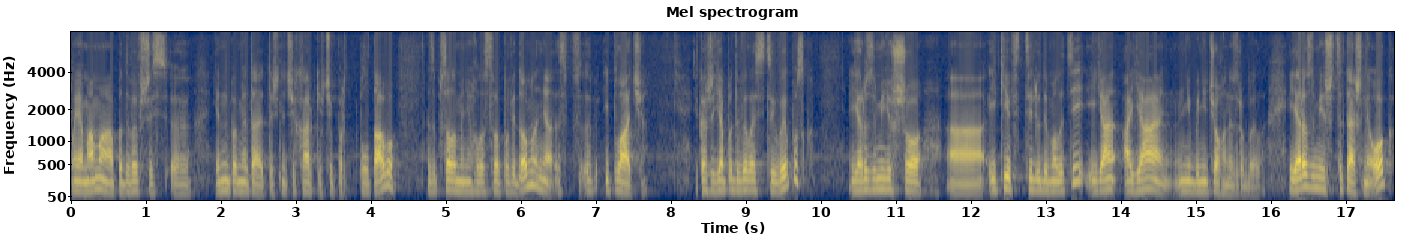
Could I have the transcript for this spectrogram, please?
Моя мама, подивившись, я не пам'ятаю точно, чи Харків, чи Полтаву, записала мені голосове повідомлення і плаче. І каже: я подивилась цей випуск, і я розумію, що а, які ці люди молодці, і я, а я ніби нічого не зробила. І я розумію, що це теж не ок.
